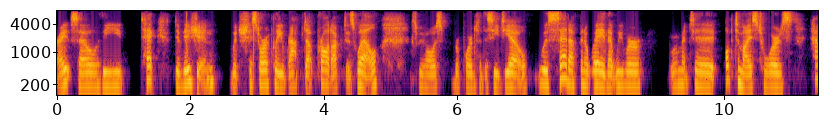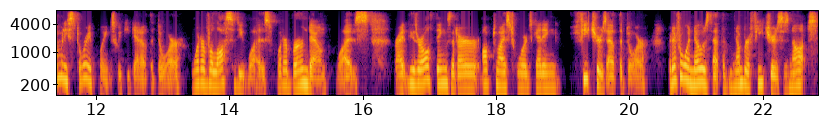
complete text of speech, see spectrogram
right? So the tech division, which historically wrapped up product as well, because we've always reported to the CTO, was set up in a way that we were we're meant to optimize towards how many story points we could get out the door, what our velocity was, what our burn down was, right? These are all things that are optimized towards getting features out the door. But everyone knows that the number of features is not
